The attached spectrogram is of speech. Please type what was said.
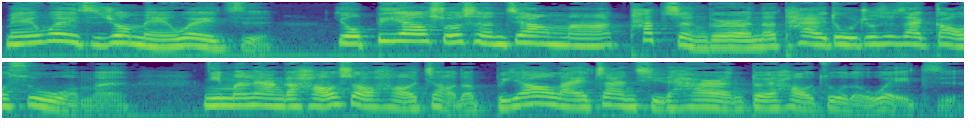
没位置就没位置。有必要说成这样吗？他整个人的态度就是在告诉我们：你们两个好手好脚的，不要来占其他人对号坐的位置。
